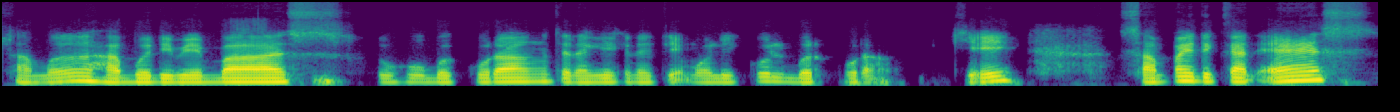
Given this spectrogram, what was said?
sama haba dibebas, suhu berkurang, tenaga kinetik molekul berkurang. Okey. Sampai dekat S,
